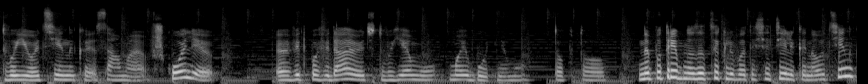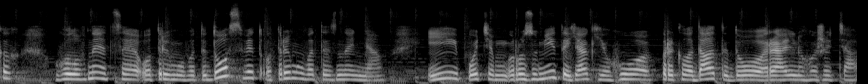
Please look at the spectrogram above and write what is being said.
твої оцінки саме в школі е, відповідають твоєму майбутньому. Тобто не потрібно зациклюватися тільки на оцінках. Головне це отримувати досвід, отримувати знання і потім розуміти, як його прикладати до реального життя,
